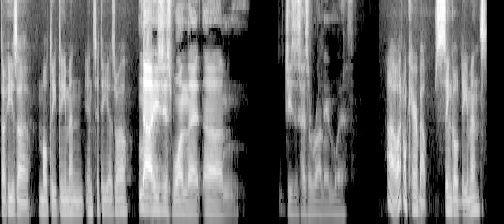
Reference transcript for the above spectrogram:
So he's a multi-demon entity as well. No, he's just one that um, Jesus has a run in with. Oh, I don't care about single demons.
